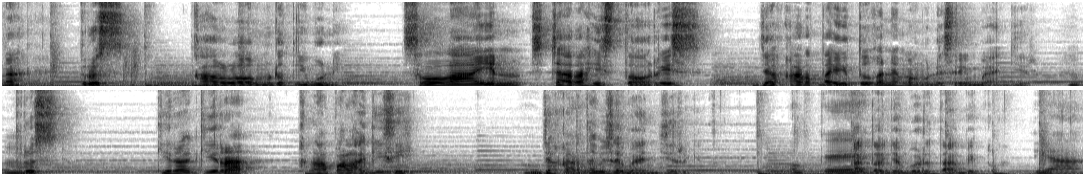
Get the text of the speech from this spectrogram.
Nah, terus kalau menurut Ibu nih, selain secara historis Jakarta itu kan emang udah sering banjir. Terus kira-kira kenapa lagi sih Jakarta bisa banjir gitu? Oke. atau Jabodetabek loh. Ya,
